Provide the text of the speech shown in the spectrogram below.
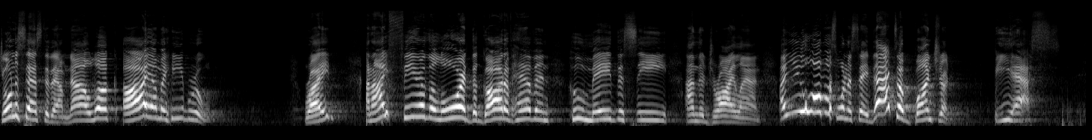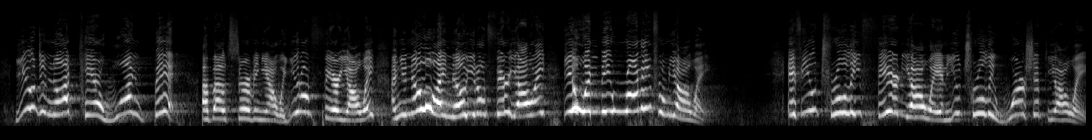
Jonah says to them, Now look, I am a Hebrew, right? And I fear the Lord, the God of heaven, who made the sea and the dry land. And you almost want to say, That's a bunch of BS. You do not care one bit about serving Yahweh. You don't fear Yahweh. And you know I know you don't fear Yahweh. You wouldn't be running from Yahweh. If you truly feared Yahweh and you truly worshiped Yahweh,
